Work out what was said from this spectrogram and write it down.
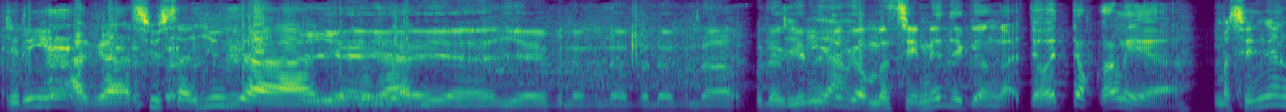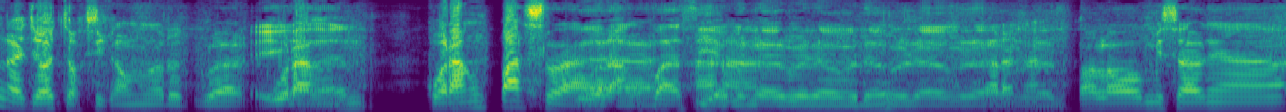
Jadi agak susah juga iya gitu iya kan. iya iya benar benar benar benar udah Jadi gitu yang- juga mesinnya juga nggak cocok kali ya Mesinnya nggak cocok sih kalau menurut gua. Iya Kurang kan? Kurang pas lah. kurang pas ya benar benar benar benar benar kan kalau misalnya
